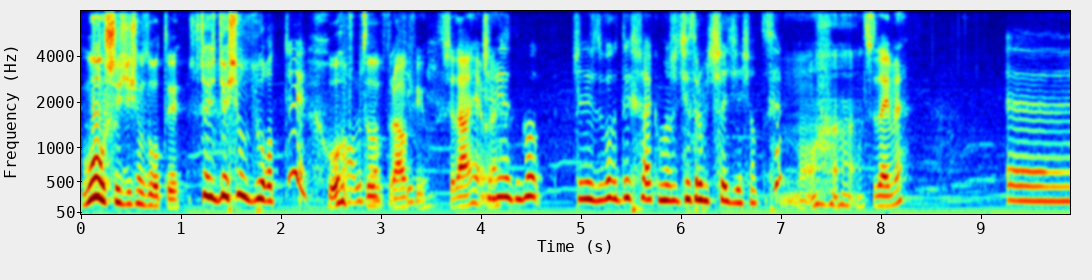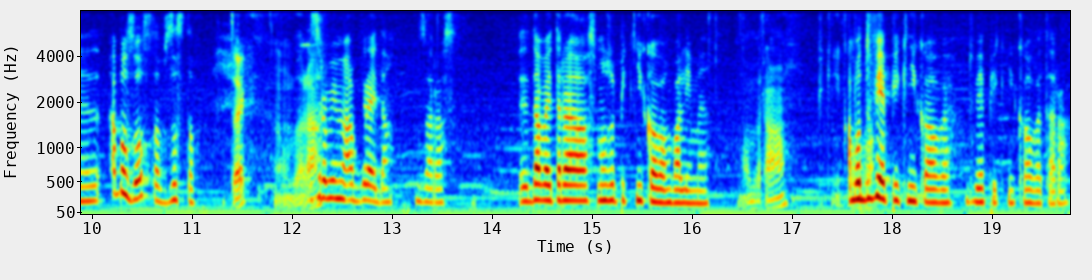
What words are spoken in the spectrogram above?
Uuu, 60 zł! 60 zł? Chłop, co trafił. Sprzedajemy? Czyli z, dwu, czyli z dwóch dyszek możecie zrobić 60. No, sprzedajmy? Yy, albo zostaw, zostaw. Tak? Dobra. Zrobimy upgrade'a zaraz. Yy, dawaj teraz może piknikową walimy. Dobra. Piknikowa. Albo dwie piknikowe. Dwie piknikowe teraz.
